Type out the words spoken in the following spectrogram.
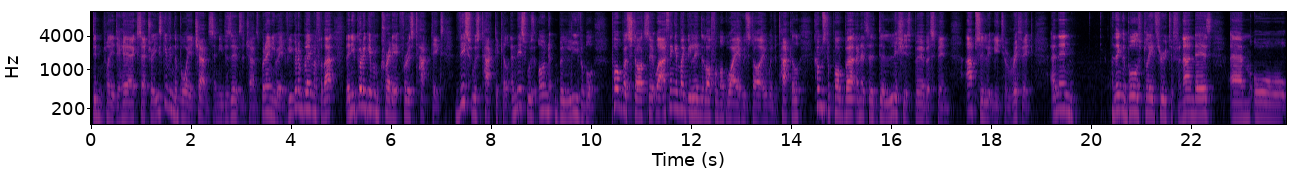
didn't play De Gea, etc., he's giving the boy a chance and he deserves a chance. But anyway, if you're going to blame him for that, then you've got to give him credit for his tactics. This was tactical and this was unbelievable. Pogba starts it. Well, I think it might be Lindelof or Maguire who started with the tackle. Comes to Pogba and it's a delicious Berba spin. Absolutely terrific. And then I think the ball's played through to Fernandes. Um, or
